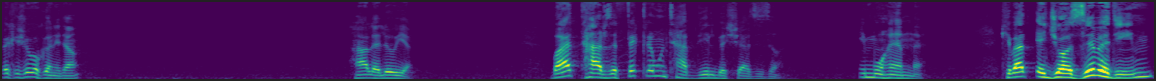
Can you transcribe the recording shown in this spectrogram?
فکرشو بکنید ها. هللویا. باید طرز فکرمون تبدیل بشه عزیزان. این مهمه. که بعد اجازه بدیم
